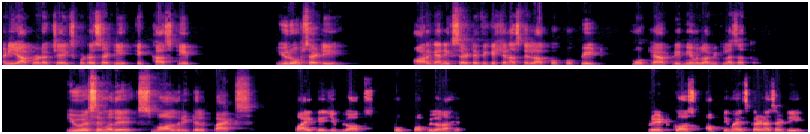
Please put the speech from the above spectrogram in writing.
आणि या प्रोडक्टच्या एक्सपोर्टरसाठी एक खास टीप युरोपसाठी ऑर्गॅनिक सर्टिफिकेशन असलेला कोकोपीट मोठ्या प्रीमियमला विकला जातो. युएसए मध्ये small retail packs five K G blocks खूप पॉप्युलर आहेत. फ्रेट कॉस्ट ऑप्टिमाइज करण्यासाठी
